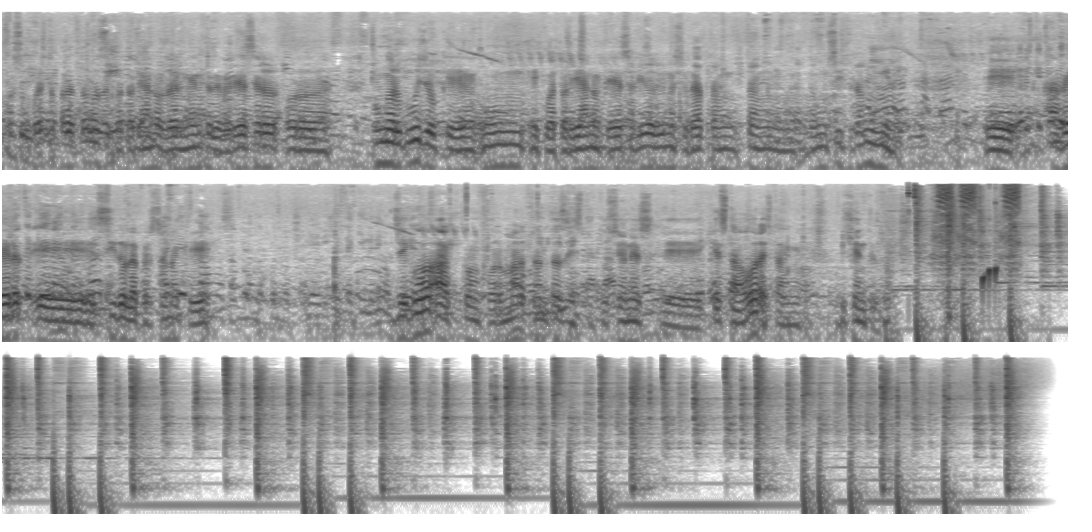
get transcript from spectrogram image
Por supuesto, para todos los ecuatorianos realmente debería ser un orgullo que un ecuatoriano que haya salido de una ciudad tan, tan de un sitio tan humilde, eh, haber eh, sido la persona que llegó a conformar tantas instituciones eh, que hasta ahora están vigentes.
